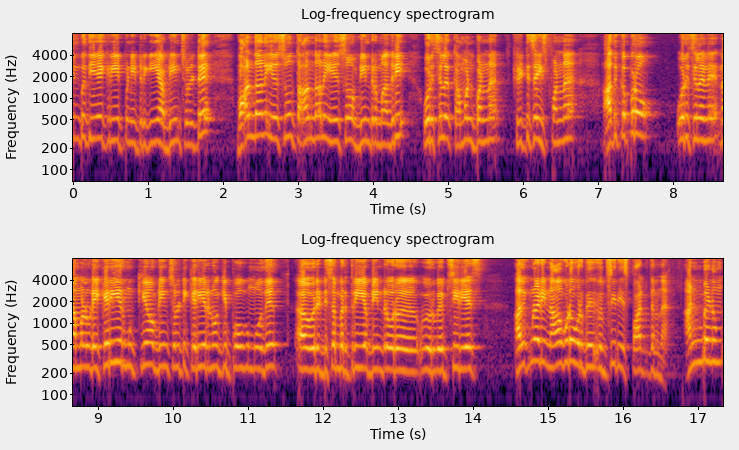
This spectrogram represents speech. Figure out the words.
சிம்பதியே கிரியேட் பண்ணிட்டு இருக்கீங்க அப்படின்னு சொல்லிட்டு வாழ்ந்தாலும் ஏசும் தாழ்ந்தாலும் ஏசும் அப்படின்ற மாதிரி ஒரு சிலர் கமெண்ட் பண்ண கிரிட்டிசைஸ் பண்ண அதுக்கப்புறம் ஒரு சில நம்மளுடைய கெரியர் முக்கியம் அப்படின்னு சொல்லிட்டு கெரியர் நோக்கி போகும்போது ஒரு டிசம்பர் த்ரீ அப்படின்ற ஒரு ஒரு வெப் சீரியஸ் அதுக்கு முன்னாடி நான் கூட ஒரு வெப் சீரியஸ் பார்த்துருந்தேன் அன்பனும்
